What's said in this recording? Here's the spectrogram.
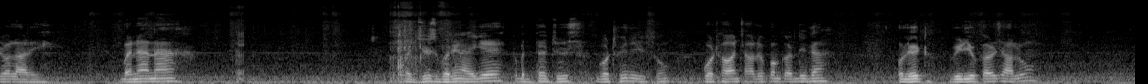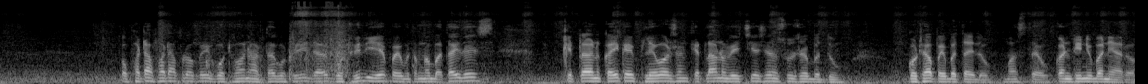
જો લારી બનાના જ્યુસ ભરીને આવી ગયા તો બધા જ્યુસ ગોઠવી દઈશું. ગોઠવવાનું ચાલુ પણ કરી દીધા. તો લેટ વીડિયો કરો ચાલુ. તો ફટાફટ આપણે ભાઈ ગોઠવાના અડધા ગોઠવી દીધા. ગોઠવી દઈએ, પછી હું તમને બતાવી દઈશ કેટલા કઈ કઈ ફ્લેવર છે કેટલાનો વેચીએ અને શું છે બધું. ગોઠવ્યા પછી બતાવી દઉં. મસ્ત એવું. કન્ટિન્યુ બન્યા રહો.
